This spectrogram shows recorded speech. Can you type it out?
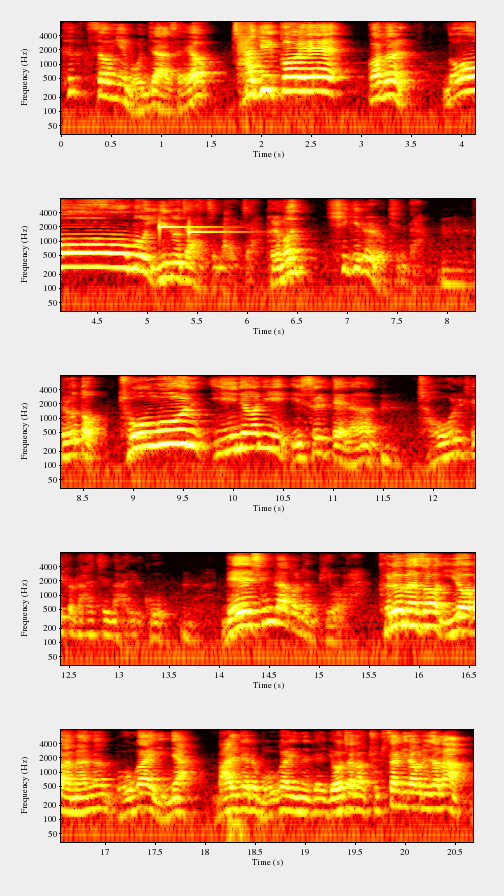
특성이 뭔지 아세요? 자기 거의 것을 너무 이루자 하지 말자. 그러면 시기를 놓친다. 그리고 또 좋은 인연이 있을 때는 저울질을 하지 말고 내 생각을 좀 비워라. 그러면서 이어가면은 뭐가 있냐? 말대로 뭐가 있는데 여자가 죽상이라고 그러잖아.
